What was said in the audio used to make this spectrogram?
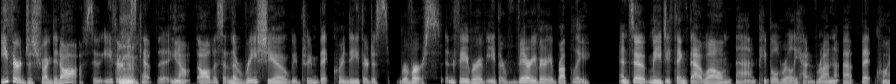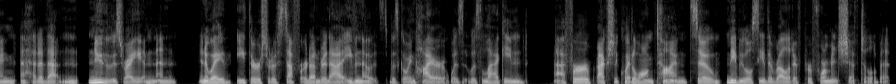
Ether just shrugged it off. So Ether mm. just kept the, you know, all of a sudden the ratio between Bitcoin and Ether just reversed in favor of Ether very, very abruptly. And so it made you think that, well, uh, people really had run up Bitcoin ahead of that n- news, right? And and in a way, Ether sort of suffered under that, even though it was going higher, was it was lagging uh, for actually quite a long time. So maybe we'll see the relative performance shift a little bit.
